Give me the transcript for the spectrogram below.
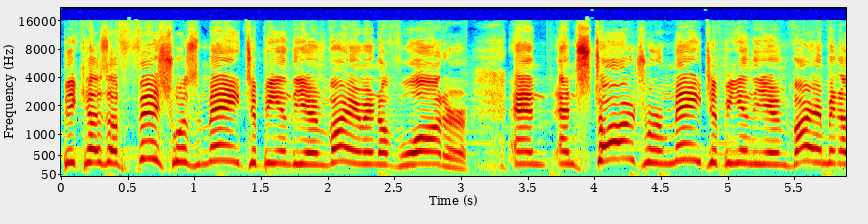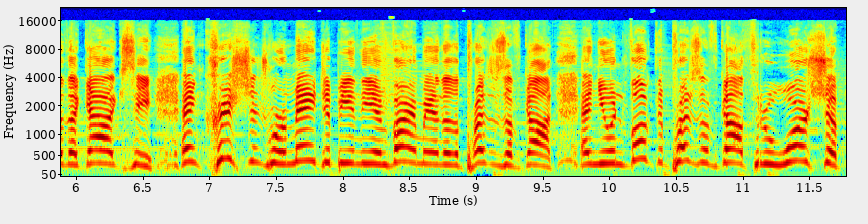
Because a fish was made to be in the environment of water, and, and stars were made to be in the environment of the galaxy, and Christians were made to be in the environment of the presence of God. And you invoke the presence of God through worship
